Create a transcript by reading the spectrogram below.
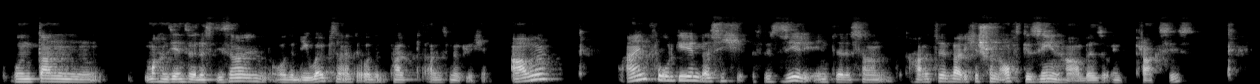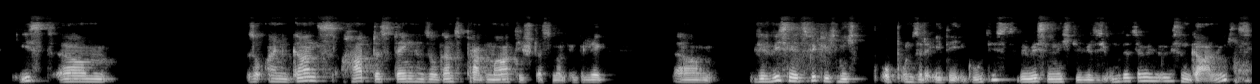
und dann machen sie entweder das Design oder die Webseite oder halt alles Mögliche. Aber Ein Vorgehen, das ich für sehr interessant halte, weil ich es schon oft gesehen habe, so in Praxis, ist ähm, so ein ganz hartes Denken, so ganz pragmatisch, dass man überlegt, ähm, wir wissen jetzt wirklich nicht, ob unsere Idee gut ist. Wir wissen nicht, wie wir sie umsetzen. Wir wissen gar nichts.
